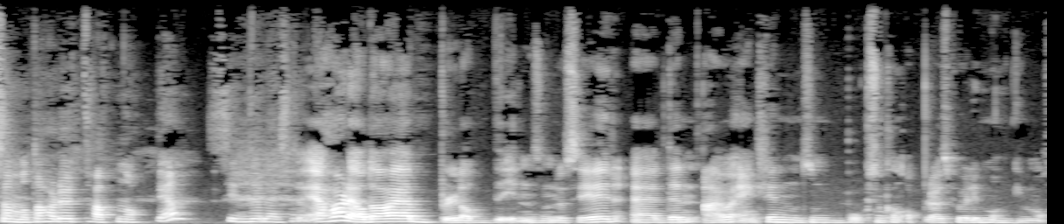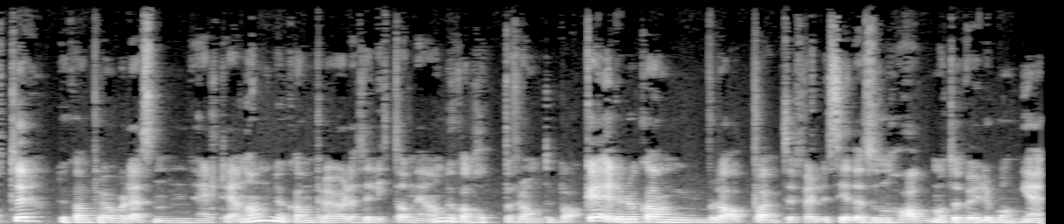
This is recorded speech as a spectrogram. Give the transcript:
på samme måte. Har du tatt den opp igjen siden du leste den? Jeg har det, og da har jeg bladd i den, som du sier. Eh, Den er jo egentlig en sånn bok som kan oppleves på veldig mange måter. Du kan prøve å lese den helt igjennom, du kan prøve å lese litt av den igjennom, du kan hoppe fram og tilbake, eller du kan bla på en tilfeldig side. Så den har på en måte veldig mange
